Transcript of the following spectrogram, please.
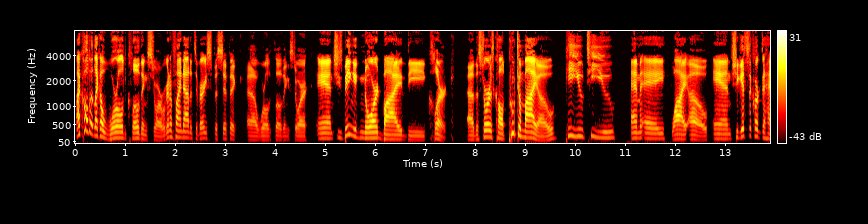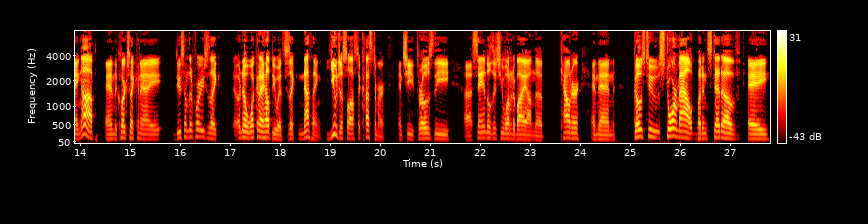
I called it like a world clothing store. We're going to find out it's a very specific uh, world clothing store. And she's being ignored by the clerk. Uh, the store is called Putumayo, P U T U M A Y O. And she gets the clerk to hang up, and the clerk's like, Can I do something for you? She's like, Oh no, what can I help you with? She's like, Nothing. You just lost a customer. And she throws the uh, sandals that she wanted to buy on the counter and then goes to storm out, but instead of a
